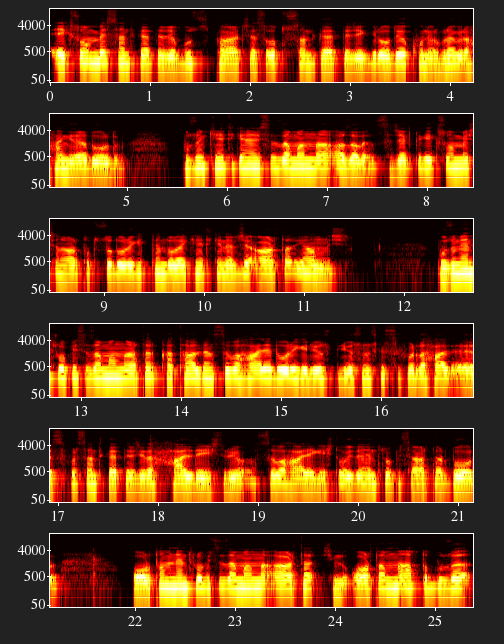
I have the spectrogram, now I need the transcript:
Eksi 15 santigrat derece buz parçası 30 santigrat derecelik bir odaya konuyor. Buna göre hangileri doğrudur? Buzun kinetik enerjisi zamanla azalır. Sıcaklık eksi 15'ten artı 30'a doğru gittiğinden dolayı kinetik enerji artar. Yanlış. Buzun entropisi zamanla artar. Katı halden sıvı hale doğru geliyoruz. Biliyorsunuz ki sıfırda hal, e, 0 santigrat derecede hal değiştiriyor. Sıvı hale geçti. O yüzden entropisi artar. Doğru. Ortamın entropisi zamanla artar. Şimdi ortam ne yaptı? Buza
